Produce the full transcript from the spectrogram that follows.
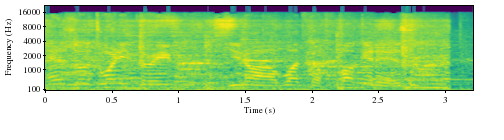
NSO 23, you know what the fuck it is.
